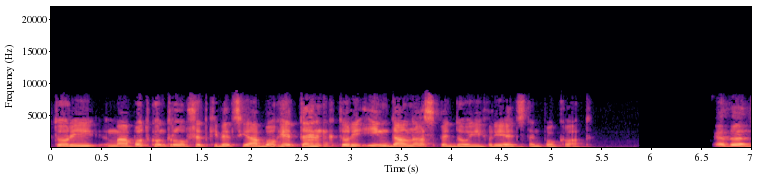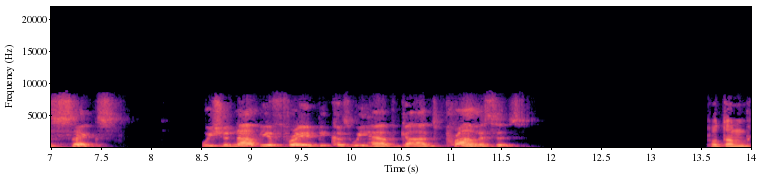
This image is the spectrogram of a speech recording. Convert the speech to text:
ktorý má pod kontrolou všetky veci a Boh je ten, ktorý im dal naspäť do ich vriec ten poklad. And then six, we should not be afraid because we have God's promises. Potom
